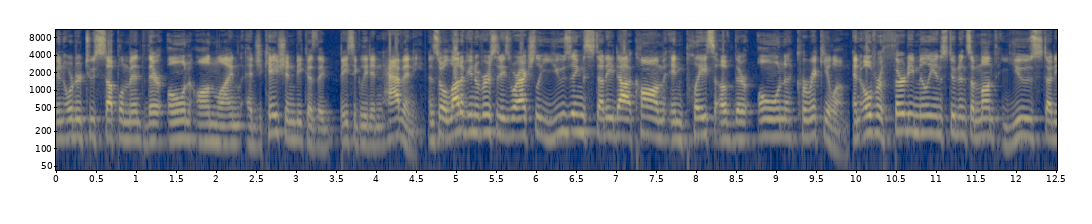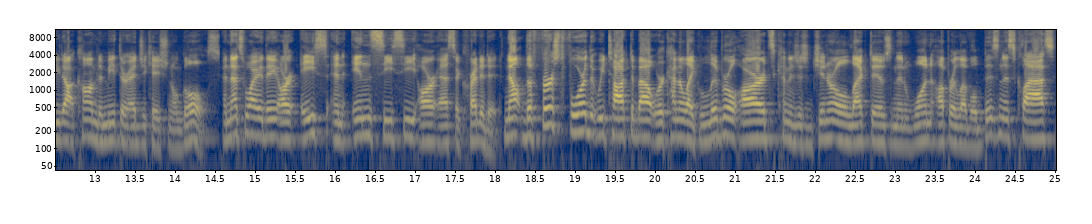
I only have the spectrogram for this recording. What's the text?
in order to supplement their own online education because they basically didn't have any. And so a lot of universities were actually using study.com in place of their own curriculum. And over 30 million students a month use study.com to meet their educational goals. And that's why they are ACE and NCCRS accredited. Now, the first four that we talked about were kind of like liberal arts, kind of just general electives, and then one one upper level business class.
